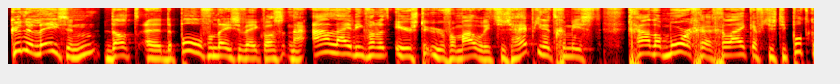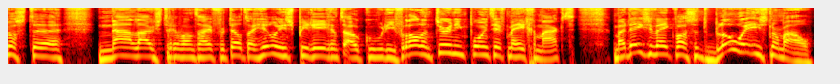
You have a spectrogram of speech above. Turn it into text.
kunnen lezen... dat de poll van deze week was... naar aanleiding van het eerste uur van Maurits. Dus heb je het gemist, ga dan morgen gelijk eventjes die podcast naluisteren... want hij vertelt daar heel inspirerend ook... hoe hij vooral een turning point heeft meegemaakt. Maar deze week was het blowen is normaal.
